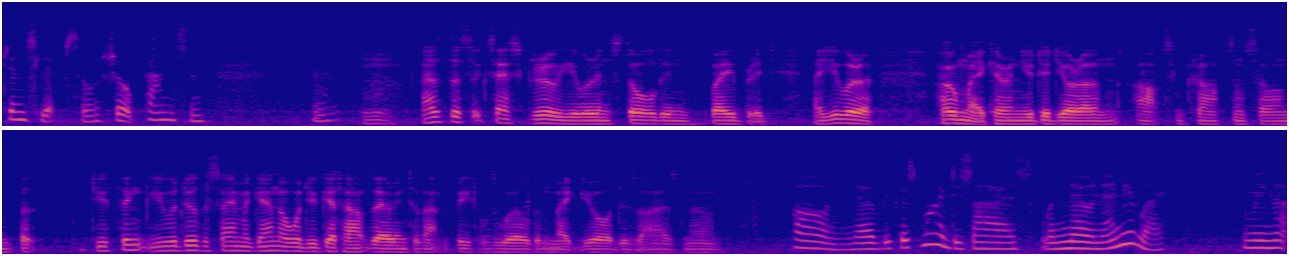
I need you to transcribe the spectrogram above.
gym slips or short pants and you know. mm. As the success grew, you were installed in Weybridge. Now, you were a homemaker and you did your own arts and crafts and so on, but do you think you would do the same again, or would you get out there into that Beatles world and make your desires known? Oh, no, because my desires were known anyway. I mean, uh,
